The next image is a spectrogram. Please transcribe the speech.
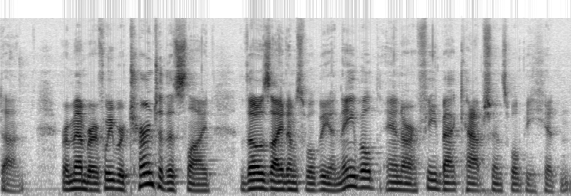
Done. Remember, if we return to this slide, those items will be enabled and our feedback captions will be hidden.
